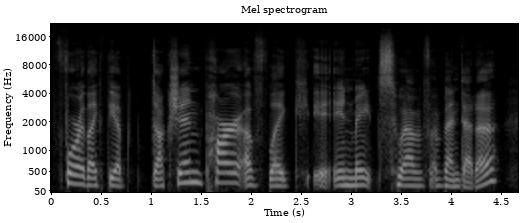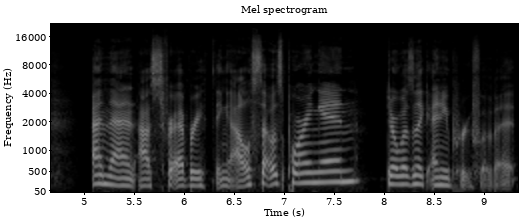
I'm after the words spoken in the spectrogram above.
for like the abduction part of like inmates who have a vendetta. And then as for everything else that was pouring in, there wasn't like any proof of it,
